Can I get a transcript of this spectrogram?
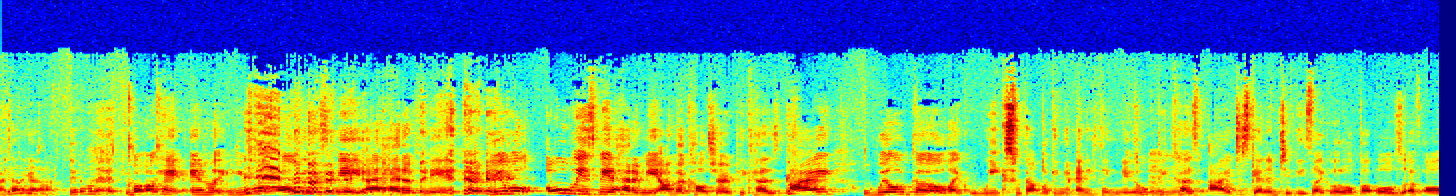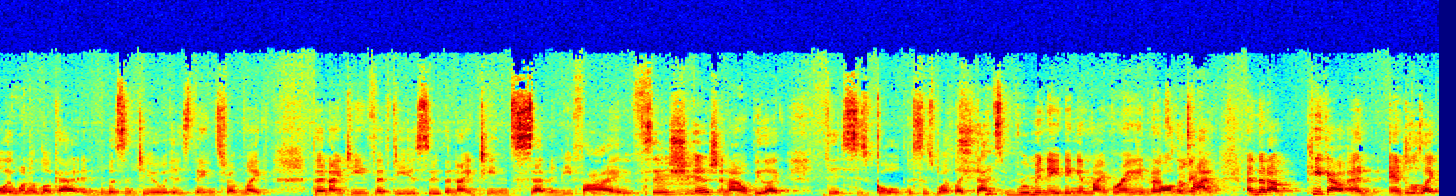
I gotta get on. Get on it. Well, okay, Angela, you will always be ahead of me. You will always be ahead of me on the culture because I will go like weeks without looking at anything new mm. because I just get into these like little bubbles of all I want to look at and listen to is things from like the 1950s through the 1975 ish mm. ish, and I will be like, this is gold. This is what like that's ruminating in my brain all the funny. time, and then I'll peek out and Angela's like,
